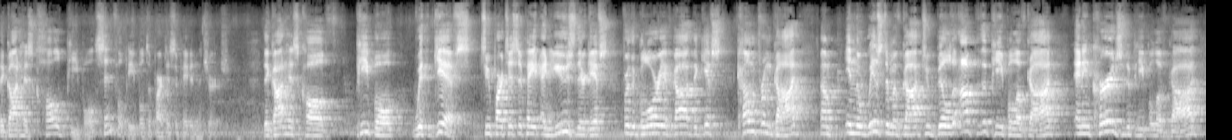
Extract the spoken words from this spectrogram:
that God has called people, sinful people, to participate in the church. That God has called people with gifts to participate and use their gifts for the glory of God. The gifts come from God um, in the wisdom of God to build up the people of God and encourage the people of God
